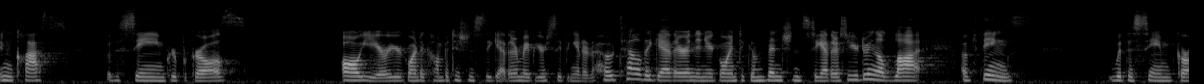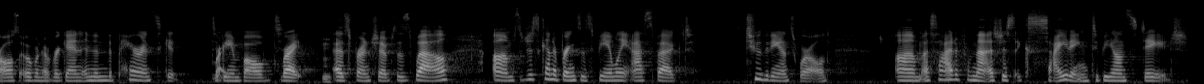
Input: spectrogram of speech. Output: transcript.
in class with the same group of girls all year. You're going to competitions together. Maybe you're sleeping at a hotel together, and then you're going to conventions together. So you're doing a lot of things with the same girls over and over again. And then the parents get to be involved Right. as friendships as well. Um, so it just kind of brings this family aspect to the dance world. Um, aside from that, it's just exciting to be on stage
